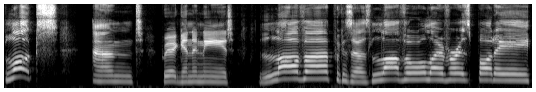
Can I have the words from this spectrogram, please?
blocks, and we're gonna need lava because there's lava all over its body.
